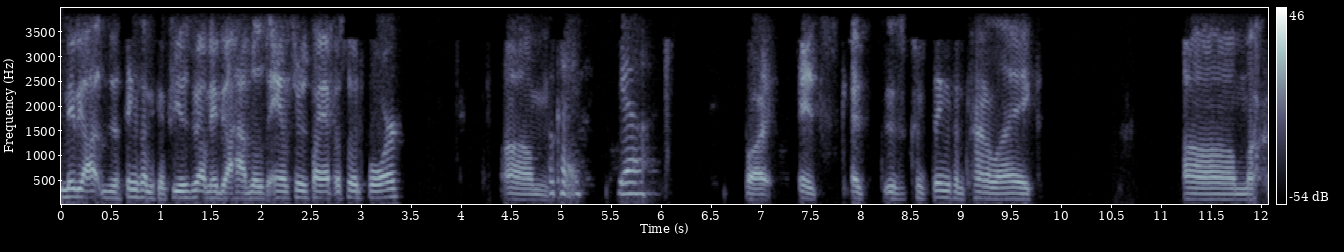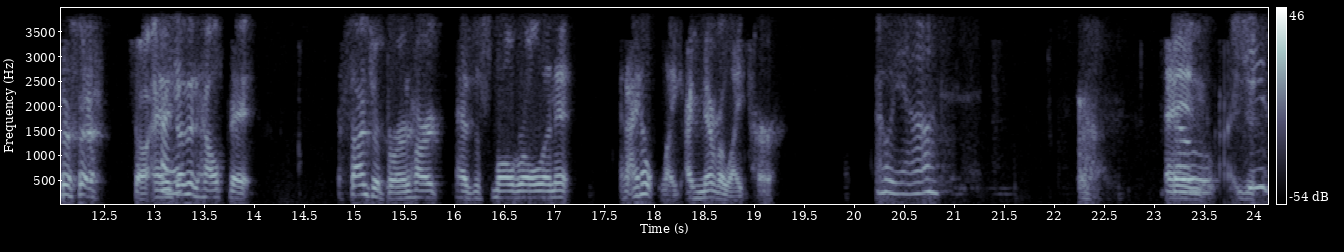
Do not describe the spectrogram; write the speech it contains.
maybe I'll, the things I'm confused about, maybe I'll have those answers by episode four. Um, okay. Yeah. But it's, it's there's some things I'm kind of like, um, so, and right. it doesn't help that Sandra Bernhard has a small role in it, and I don't like. I've never liked her. Oh yeah. And so just, she's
